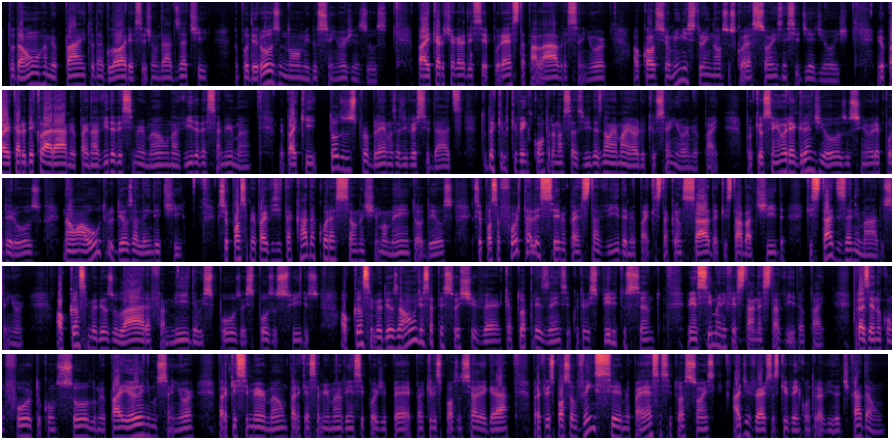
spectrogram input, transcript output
Toda honra, meu Pai, toda glória sejam dados a ti no poderoso nome do Senhor Jesus. Pai, quero te agradecer por esta palavra, Senhor, ao qual o Senhor ministrou em nossos corações nesse dia de hoje. Meu Pai, eu quero declarar, meu Pai, na vida desse meu irmão, na vida dessa minha irmã, meu Pai, que todos os problemas, adversidades, tudo aquilo que vem contra nossas vidas não é maior do que o Senhor, meu Pai. Porque o Senhor é grandioso, o Senhor é poderoso, não há outro Deus além de ti. Que o Senhor possa, meu Pai, visitar cada coração neste momento, ó Deus. Que o Senhor possa fortalecer, meu Pai, esta vida, meu Pai, que está cansada, que está abatida, que está desanimado, Senhor. Alcança, meu Deus, o lar, a família, o esposo, a esposa, os filhos. Alcança, meu Deus, aonde essa pessoa estiver, que a tua presença, que o teu Espírito Santo venha se manifestar nesta vida, ó Pai trazendo conforto, consolo, meu Pai, ânimo, Senhor, para que esse meu irmão, para que essa minha irmã venha se pôr de pé, para que eles possam se alegrar, para que eles possam vencer, meu Pai, essas situações adversas que vêm contra a vida de cada um.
